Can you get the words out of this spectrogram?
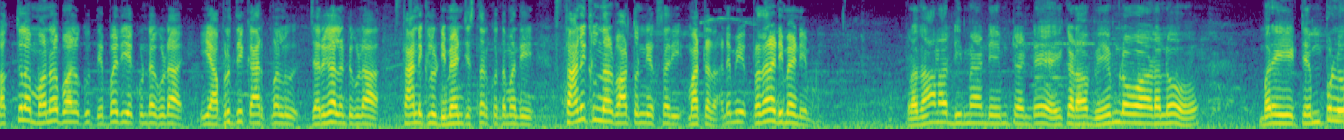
భక్తుల మనోభావాలకు దెబ్బతీయకుండా కూడా ఈ అభివృద్ధి కార్యక్రమాలు జరగాలంటూ కూడా స్థానికులు డిమాండ్ చేస్తారు కొంతమంది స్థానికులు వార్త వారితో ఒకసారి మాట్లాడాలి అంటే మీ ప్రధాన డిమాండ్ ఏమిటి? ప్రధాన డిమాండ్ ఏమిటంటే ఇక్కడ వేములవాడలో మరి ఈ టెంపుల్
